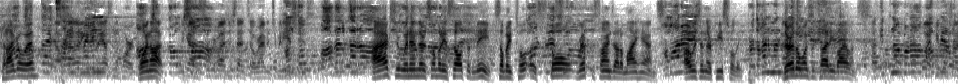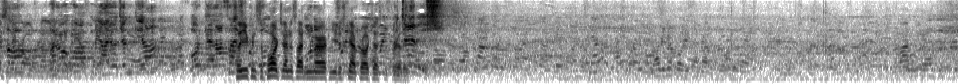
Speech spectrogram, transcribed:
Can I go in? Why not? Because the supervisor said so. We're having too many issues. I actually went in there. Somebody assaulted me. Somebody uh, stole, ripped the signs out of my hands. I was in there peacefully. They're the ones inciting violence. So you can support genocide in America, you just can't protest it freely. Thank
